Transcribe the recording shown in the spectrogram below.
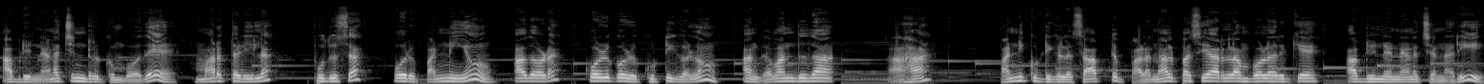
அப்படி நினைச்சிட்டு இருக்கும் போதே மரத்தடியில புதுசா ஒரு பன்னியும் அதோட கொழு கொழு குட்டிகளும் அங்க வந்துதான். ஆஹா பன்னிக்குட்டிகளை சாப்பிட்டு பல நாள் பசியாறலாம் போல இருக்கே அப்படின்னு நினைச்ச நரி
